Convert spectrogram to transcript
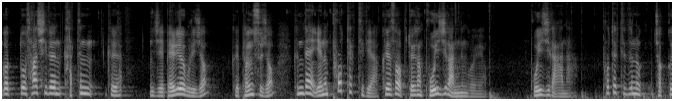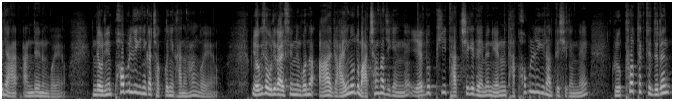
것도 사실은 같은 그 이제 variable이죠. 그 변수죠. 근데 얘는 protected야. 그래서 더 이상 보이지가 않는 거예요. 보이지가 않아. protected는 접근이 안, 안 되는 거예요. 근데 우리는 public이니까 접근이 가능한 거예요. 그럼 여기서 우리가 알 수 있는 거는 아 라이노도 마찬가지겠네. 얘도 P dot 치게 되면 얘는 다 public이란 뜻이겠네. 그리고 protected는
